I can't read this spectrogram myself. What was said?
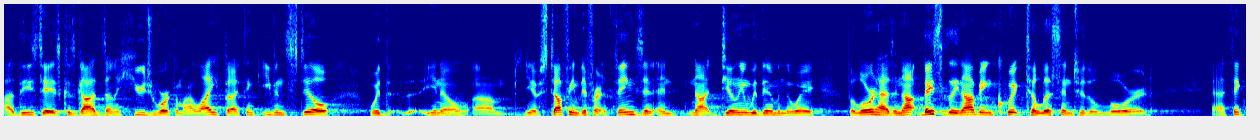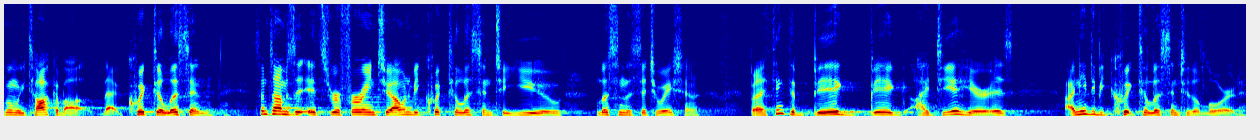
uh, these days because God's done a huge work in my life. But I think even still, with you know, um, you know, stuffing different things and, and not dealing with them in the way the Lord has, and not basically not being quick to listen to the Lord. And I think when we talk about that quick to listen, sometimes it's referring to I want to be quick to listen to you, listen to the situation. But I think the big, big idea here is I need to be quick to listen to the Lord.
